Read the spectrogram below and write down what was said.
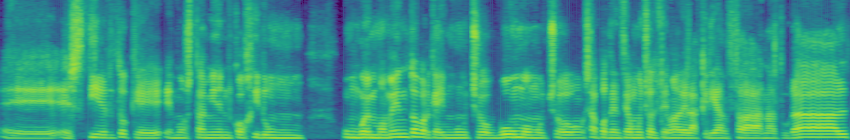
Eh, es cierto que hemos también cogido un, un buen momento porque hay mucho boom o mucho, se ha potenciado mucho el tema de la crianza natural,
